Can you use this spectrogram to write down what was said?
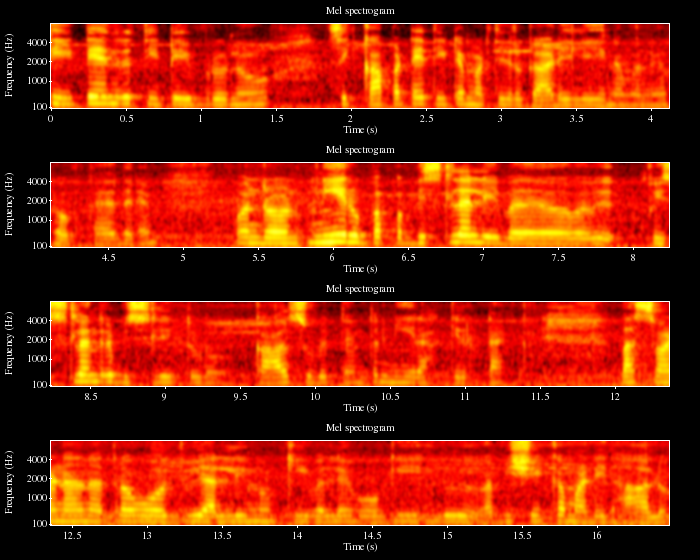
ತೀಟೆ ಅಂದರೆ ತೀಟೆ ಇಬ್ಬರೂ ಸಿಕ್ಕಾಪಟ್ಟೆ ತೀಟೆ ಮಾಡ್ತಿದ್ರು ಗಾಡೀಲಿ, ನಮ್ಮ ಮನೆಯವ್ರು ಹೋಗ್ತಾ ಇದ್ದಾರೆ. ಒಂದು ರೌಂಡ್ ನೀರು ಪಾಪ ಬಿಸಿಲಲ್ಲಿ ಬಿಸಿಲಂದ್ರೆ ಬಿಸಿಲಿತ್ತು, ಕಾಲು ಸುಡುತ್ತೆ ಅಂತ ನೀರು ಹಾಕಿದ್ರು ಟ್ಯಾಂಕ್ ಬಸವಣ್ಣನ ಹತ್ರ ಹೋದ್ವಿ, ಅಲ್ಲಿನೂ ಕೀವಲ್ಲೇ ಹೋಗಿ ಇದು ಅಭಿಷೇಕ ಮಾಡಿದ ಹಾಲು.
